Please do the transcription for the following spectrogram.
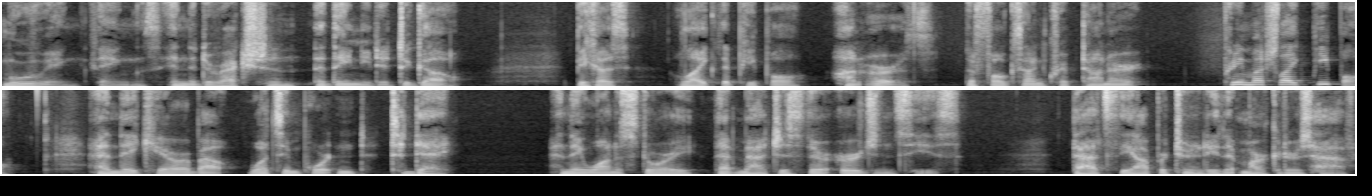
moving things in the direction that they needed to go. Because, like the people on Earth, the folks on Krypton are pretty much like people, and they care about what's important today. And they want a story that matches their urgencies. That's the opportunity that marketers have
